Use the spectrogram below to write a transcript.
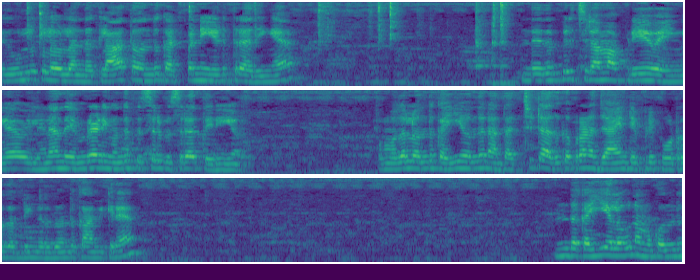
இது உள்ளுக்குள்ளே உள்ள அந்த கிளாத்தை வந்து கட் பண்ணி எடுத்துடாதீங்க இந்த இதை பிரிச்சிடாமல் அப்படியே வைங்க. இல்லைன்னா அந்த எம்ப்ராய்டிங் வந்து பிசுறு பிசுறாக தெரியும். இப்போ முதல்ல வந்து கையை வந்து நான் தச்சுட்டு அதுக்கப்புறம் நான் ஜாயிண்ட் எப்படி போடுறது அப்படிங்கிறது வந்து காமிக்கிறேன். இந்த கையளவு நமக்கு வந்து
